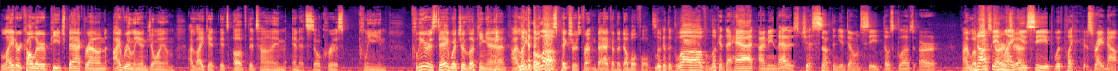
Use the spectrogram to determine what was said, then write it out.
lighter color, peach background. I really enjoy them. I like it. It's of the time, and it's so crisp, clean, clear as day. What you're looking at. I look like at the both glove. those pictures, front and back of the double folds. Look at the glove. Look at the hat. I mean, that is just something you don't see. Those gloves are I love nothing these cards. like yeah. you see with players right now.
